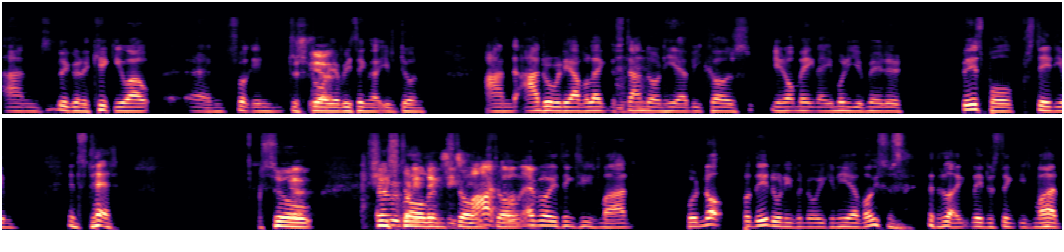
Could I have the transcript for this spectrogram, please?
and they're going to kick you out and fucking destroy Yeah. everything that you've done." And I don't really have a leg to stand Mhm. on here because you're not making any money. You've made a baseball stadium instead. So Yeah. she's Everybody stalling, stalling, mad, stalling. Everybody thinks he's mad, but not. But they don't even know he can hear voices. like they just think he's mad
